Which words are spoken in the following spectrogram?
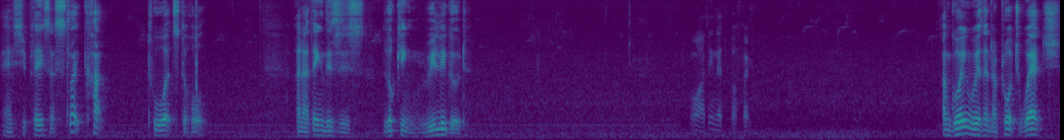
and she plays a slight cut towards the hole. And I think this is looking really good. Oh, I think that's perfect. I'm going with an approach wedge.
